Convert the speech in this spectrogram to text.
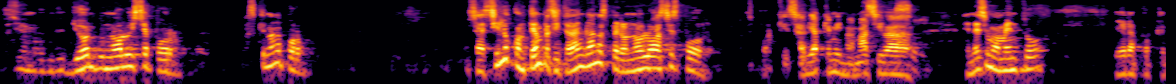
pues, yo, no lo hice por, más que nada por, o sea, sí lo contemplas y te dan ganas, pero no lo haces por, pues, porque sabía que mi mamá se iba, sí. en ese momento era porque,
